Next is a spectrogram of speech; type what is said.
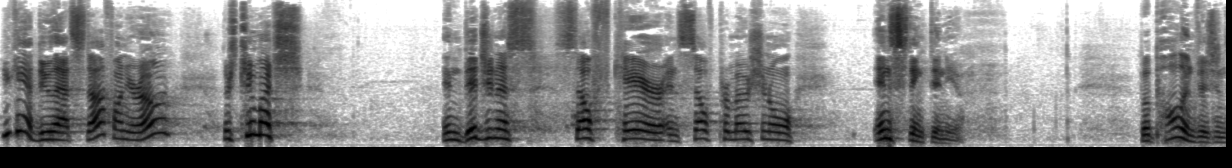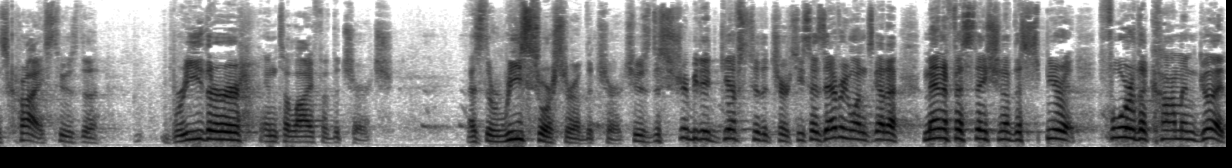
You can't do that stuff on your own. There's too much indigenous self care and self promotional instinct in you. But Paul envisions Christ, who's the breather into life of the church, as the resourcer of the church, who's distributed gifts to the church. He says everyone's got a manifestation of the Spirit for the common good,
